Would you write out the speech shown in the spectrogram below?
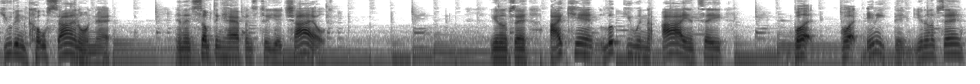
You didn't co sign on that. And then something happens to your child you know what I'm saying? I can't look you in the eye and say, but, but anything. You know what I'm saying?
